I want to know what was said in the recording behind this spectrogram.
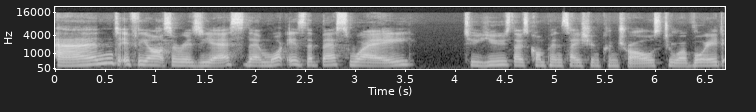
And if the answer is yes, then what is the best way to use those compensation controls to avoid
